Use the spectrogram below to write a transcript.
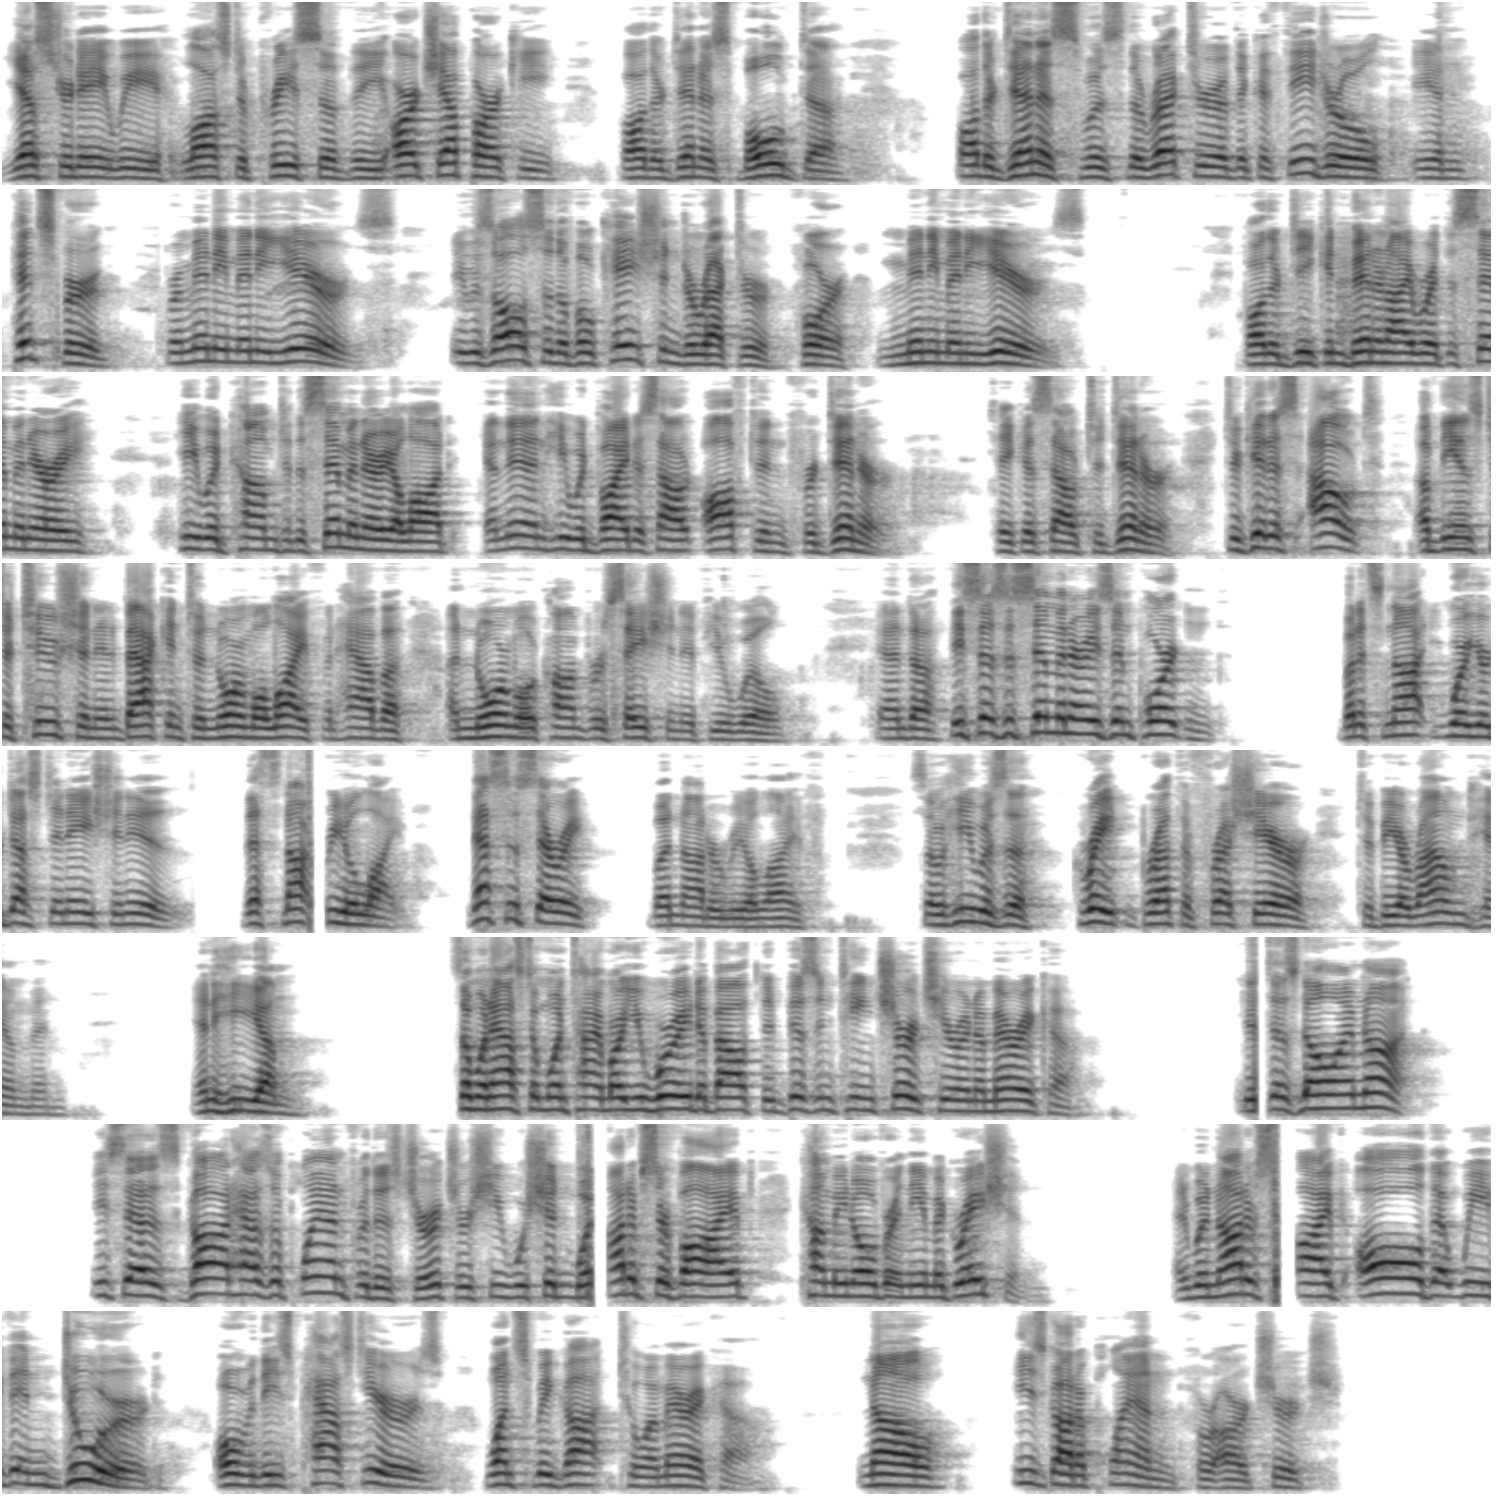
Yesterday we lost a priest of the Archeparchy, Father Dennis Bogda. Father Dennis was the rector of the cathedral in Pittsburgh for many, many years. He was also the vocation director for many, many years. Father Deacon Ben and I were at the seminary. He would come to the seminary a lot, and then he would invite us out often for dinner, take us out to dinner, to get us out of the institution and back into normal life and have a, a normal conversation, if you will. And uh, he says the seminary is important, but it's not where your destination is. That's not real life. Necessary, but not a real life. So he was a great breath of fresh air to be around him. And, and he, um, someone asked him one time, Are you worried about the Byzantine church here in America? He says, No, I'm not. He says, God has a plan for this church, or she should, would not have survived coming over in the immigration, and would not have survived all that we've endured over these past years once we got to America. No, He's got a plan for our church.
